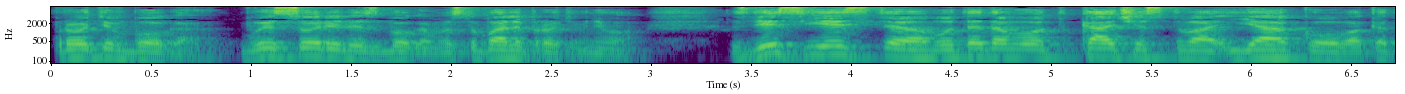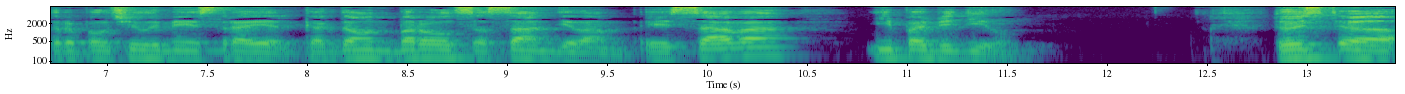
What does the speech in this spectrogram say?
против Бога. Вы ссорились с Богом, выступали против Него. Здесь есть э, вот это вот качество Якова, который получил имя Израиль, когда он боролся с ангелом Исава и победил. То есть э,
